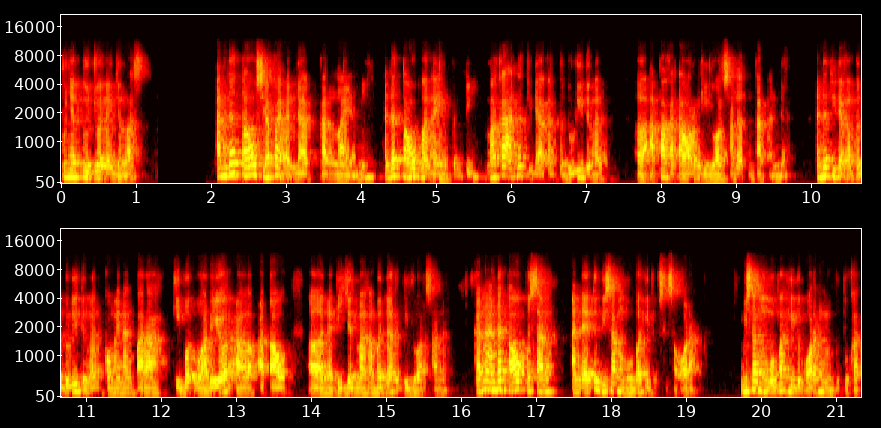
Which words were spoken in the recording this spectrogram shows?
punya tujuan yang jelas, anda tahu siapa yang Anda akan layani, Anda tahu mana yang penting, maka Anda tidak akan peduli dengan uh, apa kata orang di luar sana tentang Anda. Anda tidak akan peduli dengan komenan para keyboard warrior atau uh, netizen maha benar di luar sana. Karena Anda tahu pesan Anda itu bisa mengubah hidup seseorang. Bisa mengubah hidup orang yang membutuhkan.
